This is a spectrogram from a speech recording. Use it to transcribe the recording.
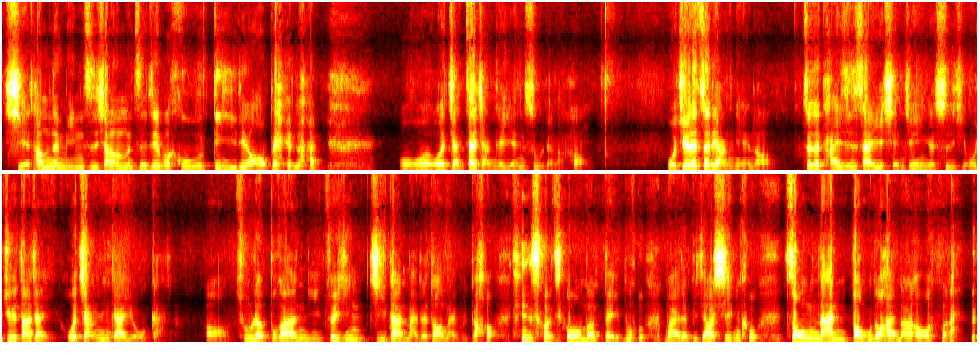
写他们的名字，像他们这这不胡地廖北来，我我我讲再讲个严肃的了哈。我觉得这两年哦，这个台日赛也显见一个事情，我觉得大家我讲应该有感，哦，除了不管你最近鸡蛋买得到买不到，听说就我们北部 买的比较辛苦，中南东都还蛮好买的。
